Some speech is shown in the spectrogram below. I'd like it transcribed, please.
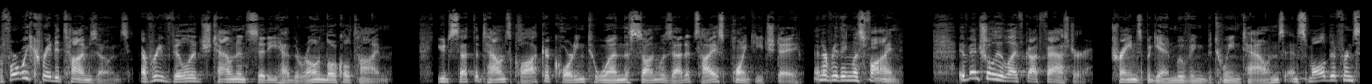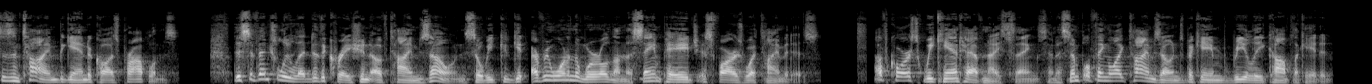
Before we created time zones, every village, town, and city had their own local time. You'd set the town's clock according to when the sun was at its highest point each day, and everything was fine. Eventually, life got faster. Trains began moving between towns, and small differences in time began to cause problems. This eventually led to the creation of time zones, so we could get everyone in the world on the same page as far as what time it is. Of course, we can't have nice things, and a simple thing like time zones became really complicated.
